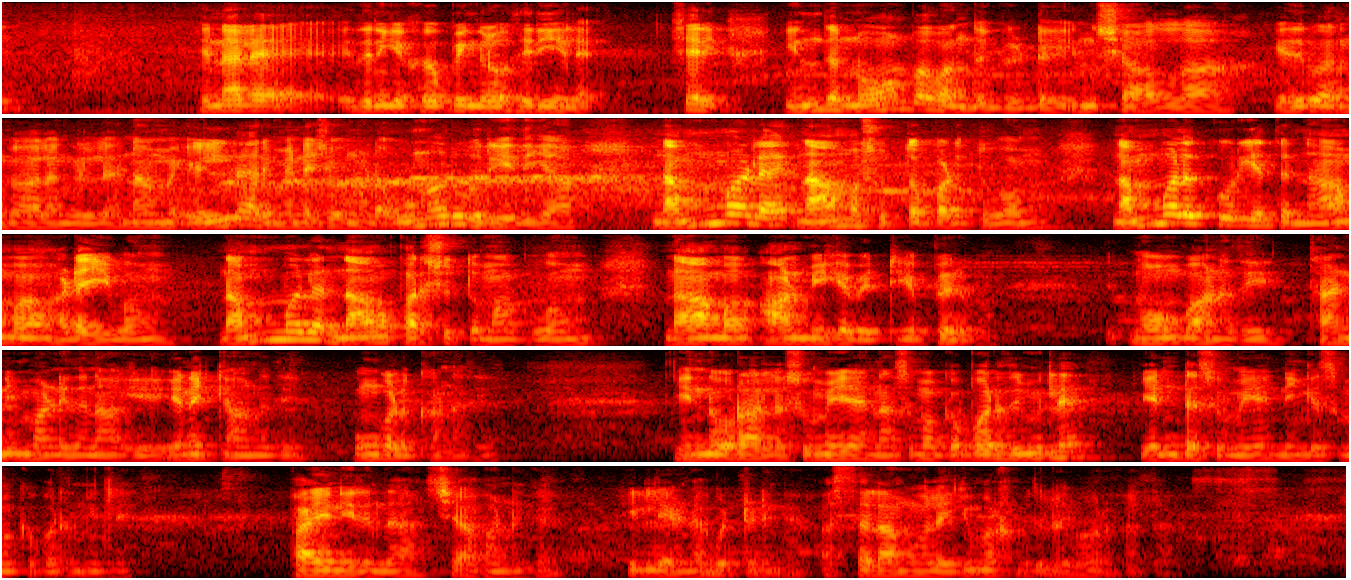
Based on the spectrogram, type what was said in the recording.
என்னால் இது நீங்கள் கேட்பீங்களோ தெரியலை. சரி இந்த நோன்பை வந்துக்கிட்டு இன்ஷா அல்லாஹ் எதிர்வரும் காலங்களில் நாம் எல்லாரும் என்ன செய்ய மாட்டோம் உணர்வு ரீதியாக நம்மளை நாம் சுத்தப்படுத்துவோம். நம்மளுக்குரியத்தை நாம் அடைவோம். நம்மளை நாம் பரிசுத்தமாக்குவோம். நாம் ஆன்மீக வெற்றியை பெறுவோம். நோம்பானது தனி மனிதனாகி எனக்கானது உங்களுக்கானது. இன்னொரு ஆள் சுமையை நான் சுமக்க போகிறதும் இல்லை எந்த சுமையை நீங்கள் சுமக்க போகிறதும் இல்லை பயன் இருந்தால் ஷேர் பண்ணுங்கள் இல்லைன்னா விட்டுடுங்க. அஸ்லாம் வலைக்கும் வரமத்துல்லாஹி வரகாத்தா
